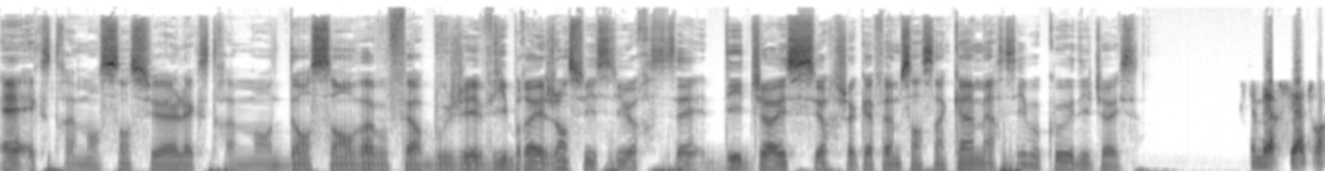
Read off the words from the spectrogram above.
est extrêmement sensuel, extrêmement dansant, va vous faire bouger, vibrer, j'en suis sûr. C'est D-Joyce sur Choc FM 105.1. Merci beaucoup D-Joyce. Merci à toi.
